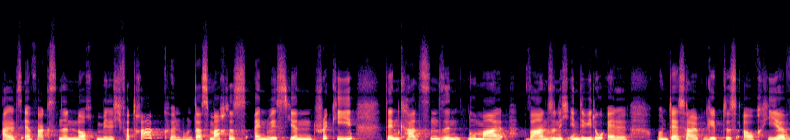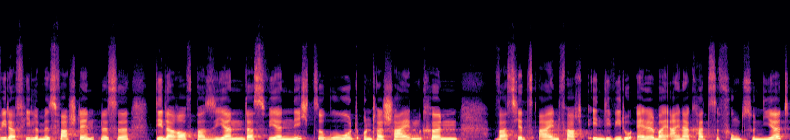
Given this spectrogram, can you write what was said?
als Erwachsene noch Milch vertragen können. Und das macht es ein bisschen tricky, denn Katzen sind nun mal wahnsinnig individuell. Und deshalb gibt es auch hier wieder viele Missverständnisse, die darauf basieren, dass wir nicht so gut unterscheiden können, was jetzt einfach individuell bei einer Katze funktioniert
